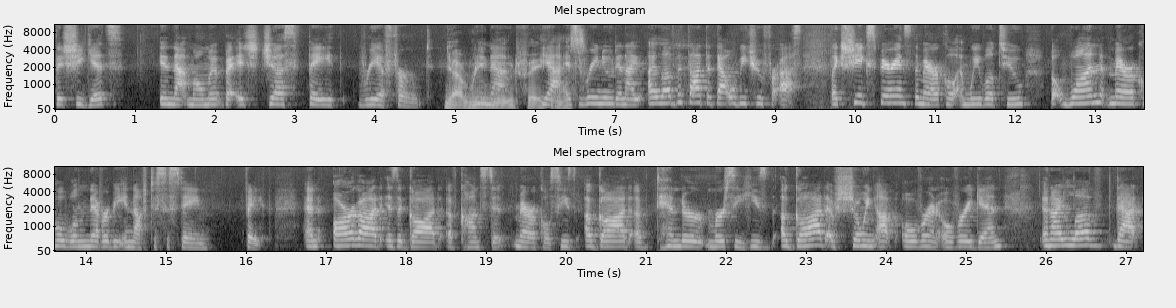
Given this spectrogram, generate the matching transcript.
that she gets in that moment, but it's just faith reaffirmed. yeah, that- renewed faith. Yeah, almost. it's renewed, and I I love the thought that that will be true for us. Like she experienced the miracle, and we will too. But one miracle will never be enough to sustain faith. And our God is a God of constant miracles. He's a God of tender mercy. He's a God of showing up over and over again. And I love that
